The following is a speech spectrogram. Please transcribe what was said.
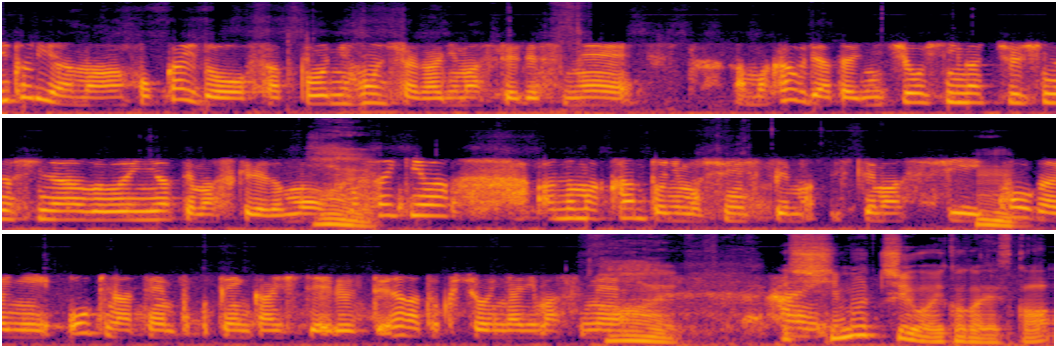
ニトリは、まあ、北海道札幌に本社がありましてですね、あまあ、家具であったり日用品が中心の品揃えになってますけれども、はい。まあ、最近はあの、まあ、関東にも進出してましてますし、うん。郊外に大きな店舗を展開しているっていうのが特徴になりますね。はい、はい。島中はいかがですか？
